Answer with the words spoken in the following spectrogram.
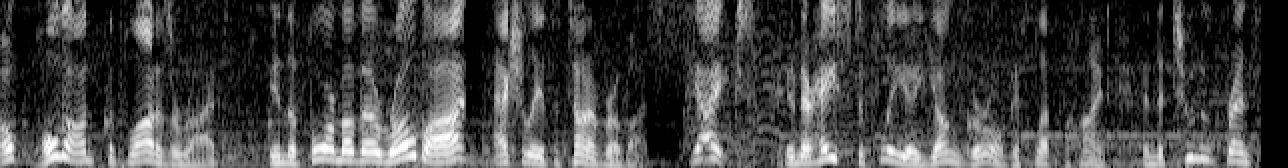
Oh, hold on, the plot has arrived. In the form of a robot. Actually, it's a ton of robots. Yikes! In their haste to flee, a young girl gets left behind, and the two new friends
